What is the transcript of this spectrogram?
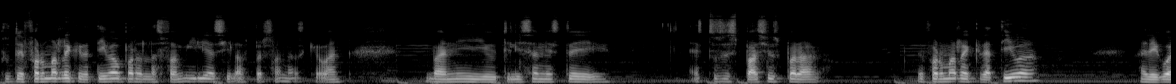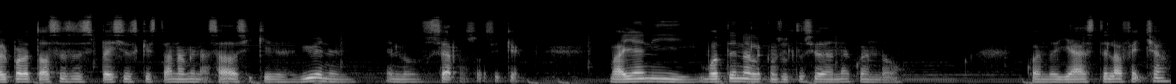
pues de forma recreativa para las familias y las personas que van, van y utilizan este, estos espacios para, de forma recreativa, al igual para todas esas especies que están amenazadas y que viven en, en los cerros. Así que vayan y voten a la consulta ciudadana cuando, cuando ya esté la fecha.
